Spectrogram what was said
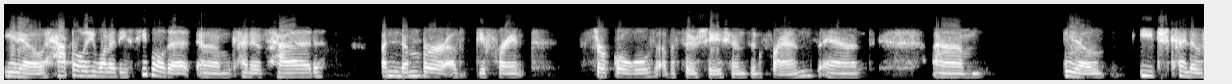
you know, happily one of these people that um, kind of had a number of different circles of associations and friends, and um, you know, each kind of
